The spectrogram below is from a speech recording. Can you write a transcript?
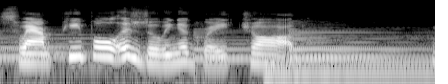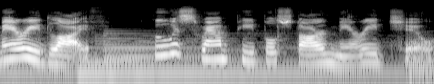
Swamp People is doing a great job. Married life. Who is Swamp People star married to?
